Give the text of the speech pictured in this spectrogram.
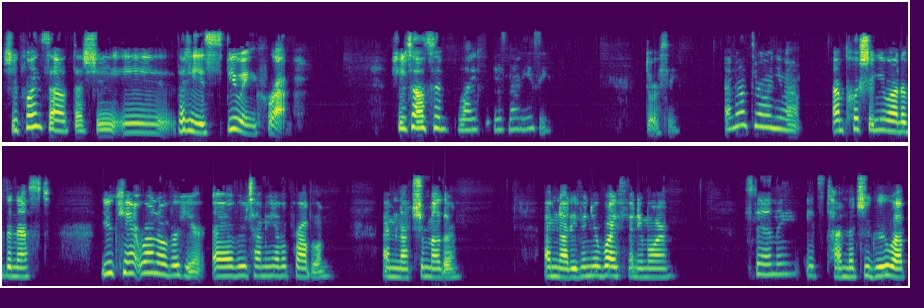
She points out that she is that he is spewing crap. She tells him life is not easy. Dorothy, I'm not throwing you out. I'm pushing you out of the nest. You can't run over here every time you have a problem. I'm not your mother. I'm not even your wife anymore. Stanley, it's time that you grew up.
